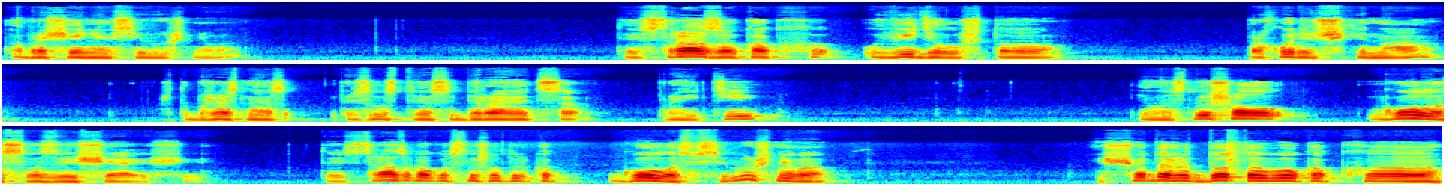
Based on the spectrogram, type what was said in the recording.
обращением Всевышнего. То есть сразу, как увидел, что проходит шхина, что божественное присутствие собирается пройти, и услышал голос возвещающий. То есть сразу как услышал только голос Всевышнего, еще даже до того, как э,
